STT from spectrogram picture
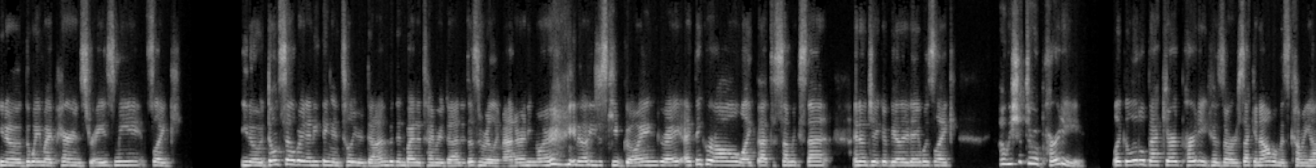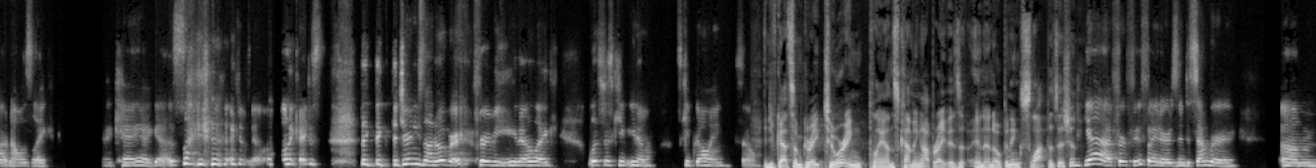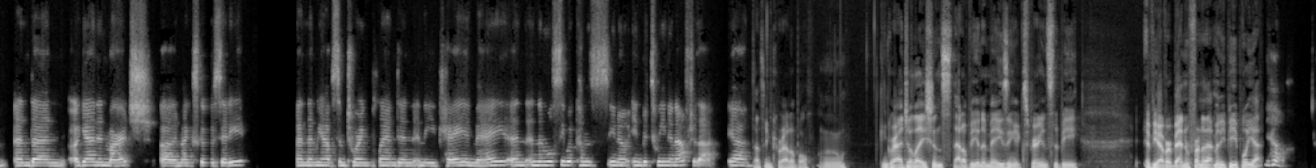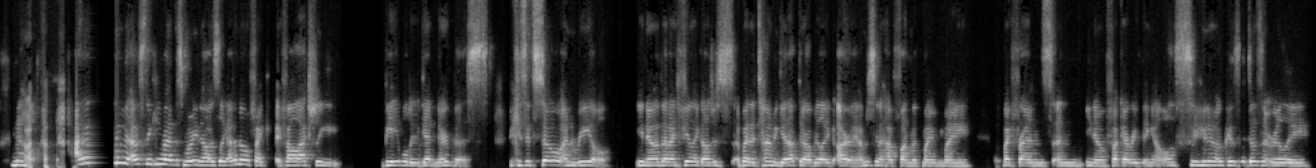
you know, the way my parents raised me. It's like, you know, don't celebrate anything until you're done. But then by the time you're done, it doesn't really matter anymore. you know, you just keep going, right? I think we're all like that to some extent. I know Jacob the other day was like, "Oh, we should throw a party." like a little backyard party because our second album is coming out and i was like okay, I guess. Like, I don't know. Like, I just, the, the, the journey's not over for me, you know, like, let's just keep, you know, let's keep going. So, and you've got some great touring plans coming up, right? Is it in an opening slot position? Yeah, for Foo Fighters in December. Um, and then again in March uh, in Mexico City and then we have some touring planned in in the UK in May, and and then we'll see what comes, you know, in between and after that. Yeah, that's incredible. Mm. congratulations! That'll be an amazing experience to be. Have you ever been in front of that many people yet? No, no. I don't. I was thinking about it this morning. I was like, I don't know if I if I'll actually be able to get nervous because it's so unreal you know that i feel like i'll just by the time we get up there i'll be like all right i'm just gonna have fun with my my my friends and you know fuck everything else you know because it doesn't really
